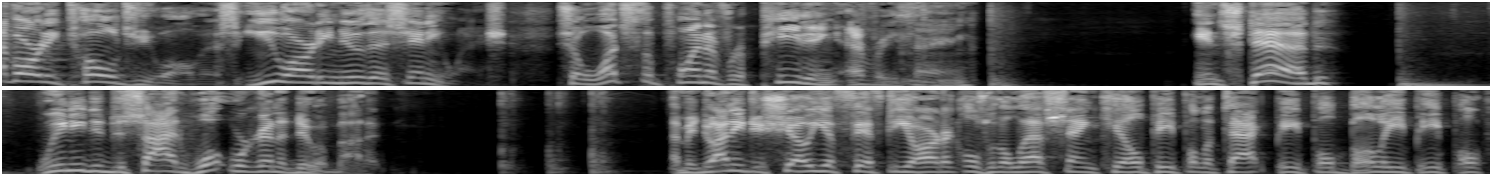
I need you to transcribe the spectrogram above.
I've already told you all this. You already knew this anyways. So what's the point of repeating everything? Instead, we need to decide what we're going to do about it. I mean, do I need to show you 50 articles with the left saying kill people, attack people, bully people,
